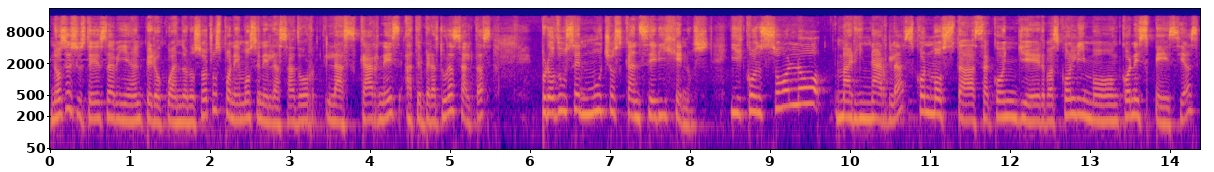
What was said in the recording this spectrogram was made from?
No sé si ustedes sabían, pero cuando nosotros ponemos en el asador las carnes a temperaturas altas, producen muchos cancerígenos y con solo marinarlas con mostaza, con hierbas, con limón, con especias,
